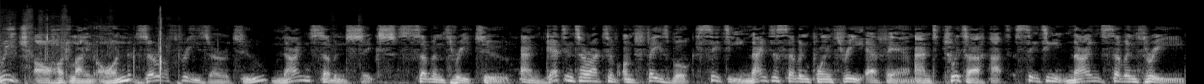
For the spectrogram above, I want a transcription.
Reach our hotline on 0302 976 732 and get interactive on Facebook, City 97.3 FM and Twitter at City 973.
